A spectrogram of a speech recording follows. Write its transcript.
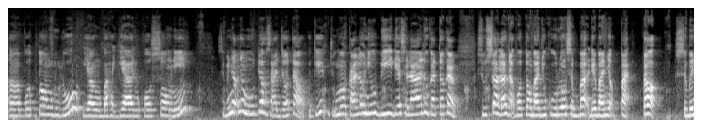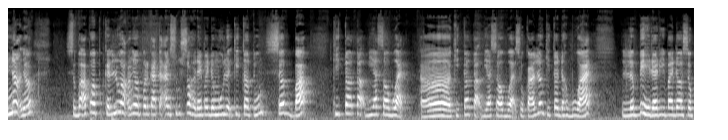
uh, potong dulu yang bahagian kosong ni. Sebenarnya mudah saja tau. Okey, cuma kalau newbie dia selalu katakan susahlah nak potong baju kurung sebab dia banyak part. Tak. Sebenarnya sebab apa keluarnya perkataan susah daripada mulut kita tu sebab kita tak biasa buat. Ah, kita tak biasa buat. So kalau kita dah buat lebih daripada 10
